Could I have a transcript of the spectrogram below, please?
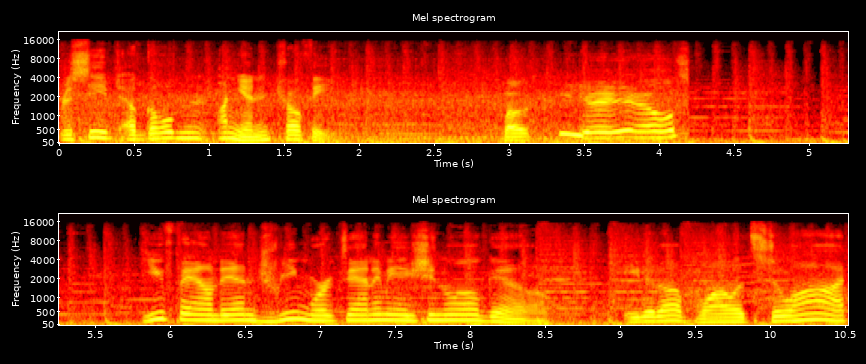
Received a golden onion trophy. Fuck yes. You found in DreamWorks animation logo. Eat it up while it's still hot.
